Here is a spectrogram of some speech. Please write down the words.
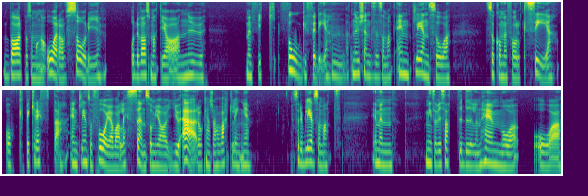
bar på så många år av sorg och det var som att jag nu men fick fog för det. Mm. Att nu kändes det som att äntligen så, så kommer folk se och bekräfta. Äntligen så får jag vara ledsen, som jag ju är och kanske har varit länge. Så det blev som att... Jag men, minns att vi satt i bilen hem och, och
